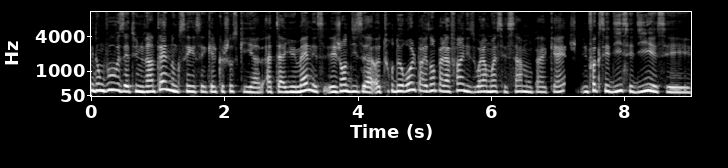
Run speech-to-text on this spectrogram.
Donc vous, vous êtes une vingtaine, donc c'est quelque chose qui a à taille humaine. Et les gens disent à tour de rôle, par exemple, à la fin, ils disent voilà, moi c'est ça mon package. Une fois que c'est dit, c'est dit et c'est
